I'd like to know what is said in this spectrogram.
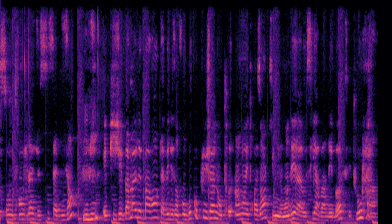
son tranche d'âge de 6 à 10 ans. Mhm. Et puis, j'ai eu pas mal de parents qui avaient des enfants beaucoup plus jeunes, entre 1 an et 3 ans, qui me demandaient là aussi avoir des box et tout. Enfin,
